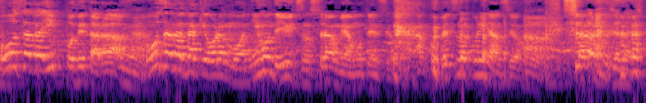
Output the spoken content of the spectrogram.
大阪一歩出たら、うん。大阪だけ俺もう日本で唯一のスラムや思ってんすよ。あこれ別の国なんですよ、うスラムじゃない。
